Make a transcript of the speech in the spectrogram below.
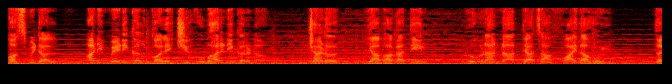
हॉस्पिटल आणि मेडिकल कॉलेजची उभारणी करणं ज्यानं या भागातील रुग्णांना त्याचा फायदा होईल. तर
